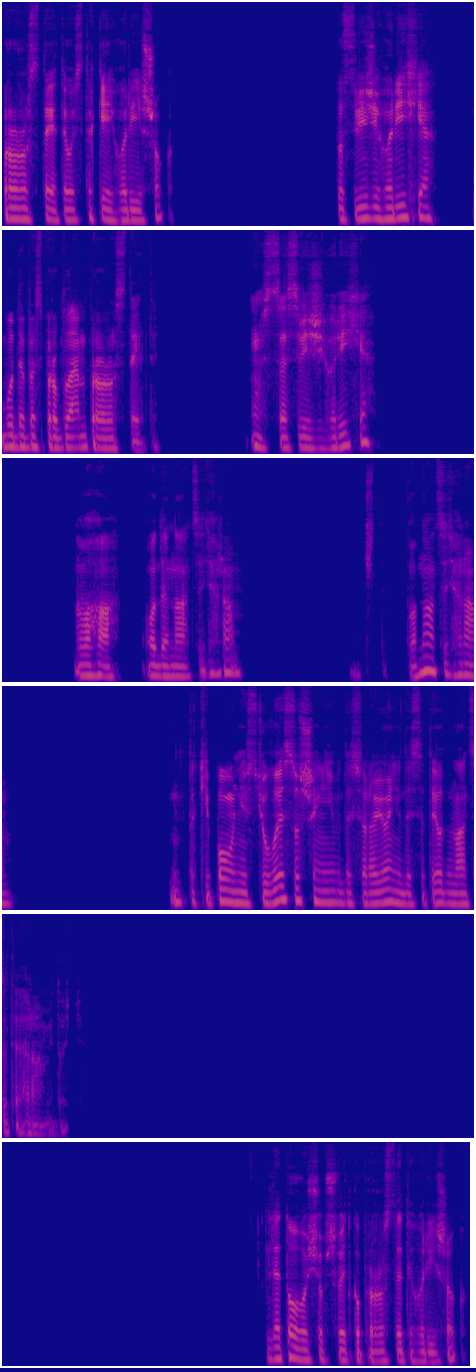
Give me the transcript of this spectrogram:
проростити ось такий горішок, то свіжі горіхи буде без проблем проростити. Ось це свіжі горіхи. Вага 11 грам. 12 грам. Ну, Такі повністю висушені, десь в районі 10-11 грам ідуть. Для того, щоб швидко проростити горішок,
